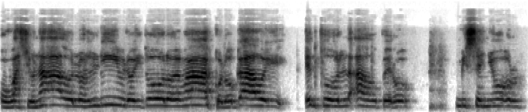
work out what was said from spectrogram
ovacionado en los libros y todo lo demás, colocado y en todos lados, pero mi Señor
